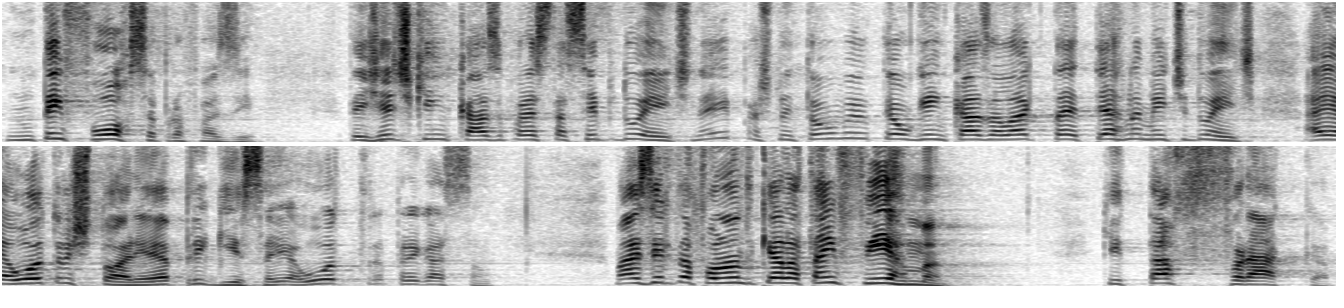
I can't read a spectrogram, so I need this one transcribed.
não tem força para fazer. Tem gente que em casa parece estar sempre doente, né? E, pastor, então tem alguém em casa lá que está eternamente doente. Aí é outra história, é preguiça, aí é outra pregação. Mas ele está falando que ela está enferma, que está fraca.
